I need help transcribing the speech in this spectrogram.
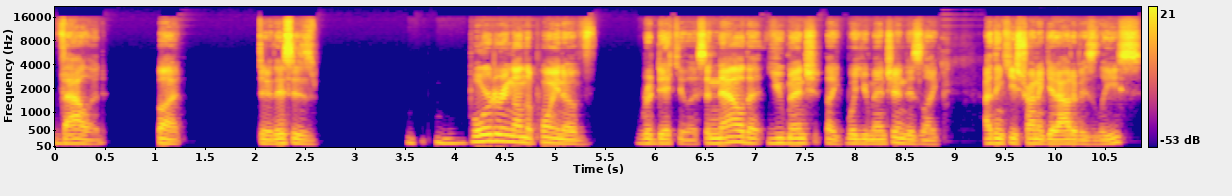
valid. But dude, this is bordering on the point of ridiculous. And now that you mentioned, like what you mentioned is like, I think he's trying to get out of his lease.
